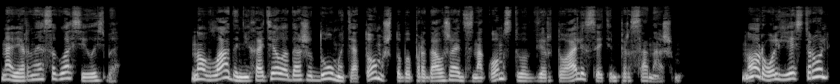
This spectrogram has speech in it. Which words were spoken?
Наверное, согласилась бы. Но Влада не хотела даже думать о том, чтобы продолжать знакомство в виртуале с этим персонажем. Но роль есть роль.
